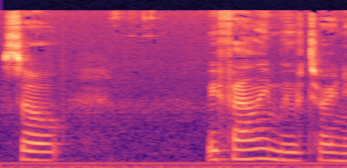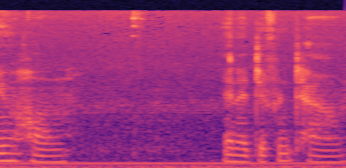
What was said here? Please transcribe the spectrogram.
So we finally moved to our new home in a different town,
